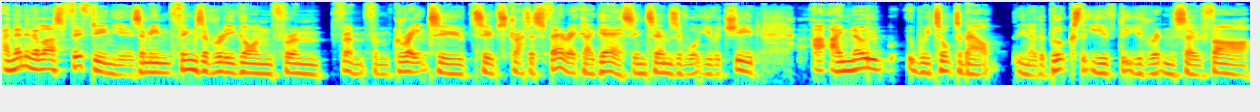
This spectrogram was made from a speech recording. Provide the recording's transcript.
And then in the last 15 years, I mean, things have really gone from from from great to to stratospheric, I guess, in terms of what you've achieved. I, I know we talked about you know the books that you've that you've written so far,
